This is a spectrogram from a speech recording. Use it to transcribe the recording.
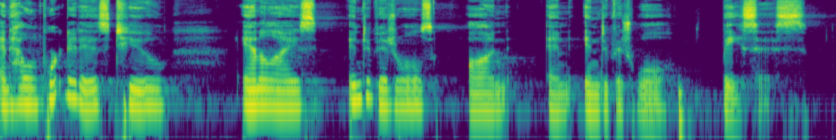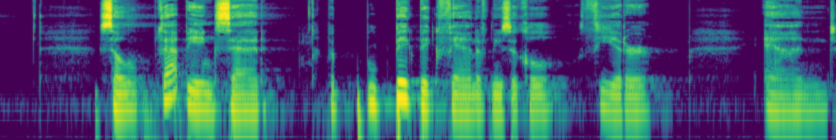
and how important it is to analyze individuals on an individual basis. So, that being said, a big, big fan of musical theater and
